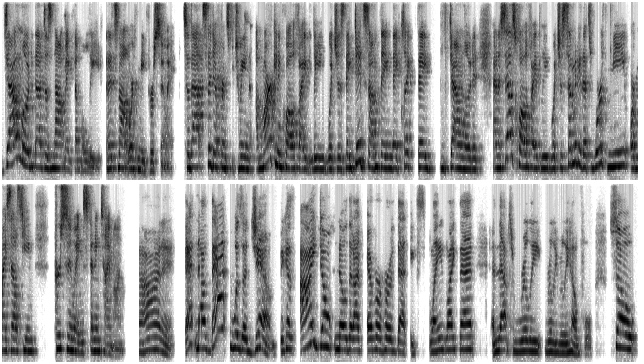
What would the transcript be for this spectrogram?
downloaded that does not make them a lead and it's not worth me pursuing. So that's the difference between a marketing qualified lead, which is they did something, they clicked, they downloaded, and a sales qualified lead, which is somebody that's worth me or my sales team pursuing, spending time on. Got it. That now that was a gem because I don't know that I've ever heard that explained like that. And that's really, really, really helpful. So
